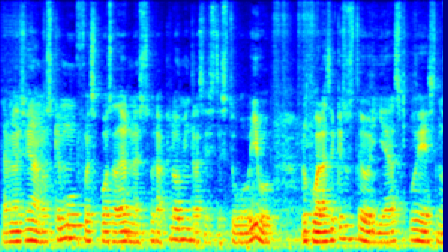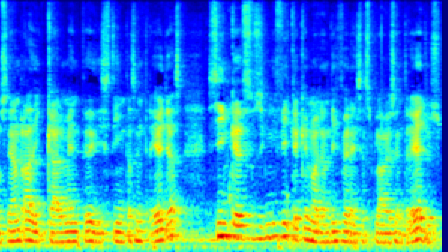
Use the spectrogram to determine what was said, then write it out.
también mencionamos que Mu fue esposa de Ernesto Laclau mientras este estuvo vivo, lo cual hace que sus teorías pues no sean radicalmente distintas entre ellas, sin que esto signifique que no hayan diferencias claves entre ellos.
